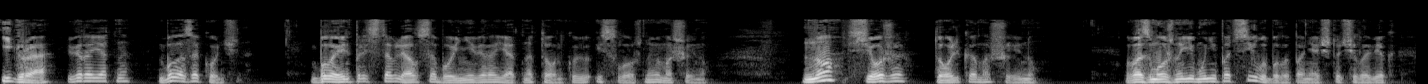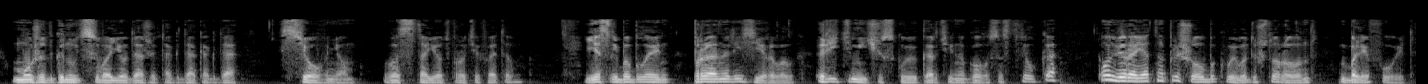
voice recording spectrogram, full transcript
игра, вероятно, была закончена. Блейн представлял собой невероятно тонкую и сложную машину. Но все же только машину. Возможно, ему не под силу было понять, что человек может гнуть свое даже тогда, когда все в нем восстает против этого. Если бы Блейн проанализировал ритмическую картину голоса стрелка – он, вероятно, пришел бы к выводу, что Роланд блефует.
